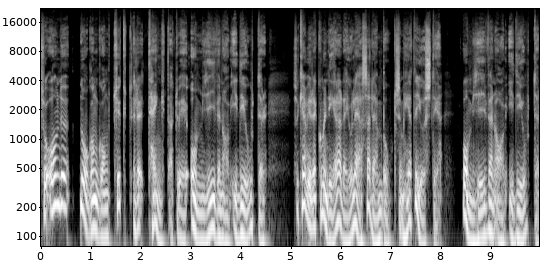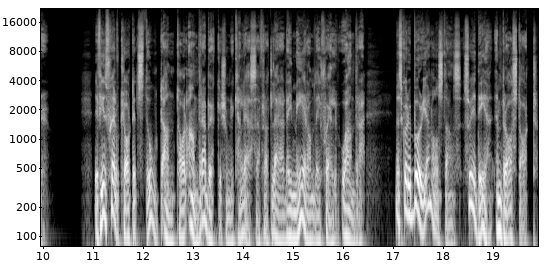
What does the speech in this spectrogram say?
Så om du någon gång tyckt eller tänkt att du är omgiven av idioter så kan vi rekommendera dig att läsa den bok som heter just det, Omgiven av idioter. Det finns självklart ett stort antal andra böcker som du kan läsa för att lära dig mer om dig själv och andra. Men ska du börja någonstans så är det en bra start.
